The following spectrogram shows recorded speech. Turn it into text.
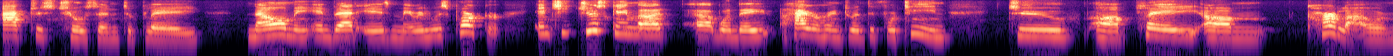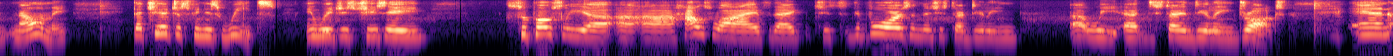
actress chosen to play Naomi, and that is Mary Louise Parker, and she just came out uh, when they hired her in 2014 to uh, play um, Carla or Naomi, that she had just finished Weeds in which she's a supposedly a, a, a housewife that she's divorced and then she started dealing uh, we uh, started dealing drugs. And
